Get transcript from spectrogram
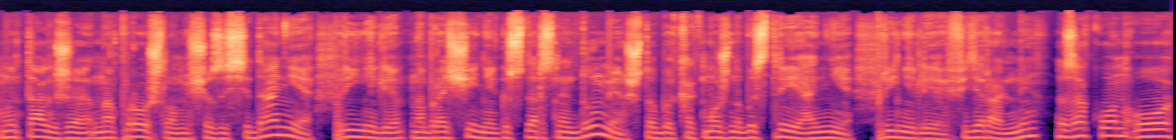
мы также на прошлом еще заседании приняли обращение к Государственной Думе, чтобы как можно быстрее они приняли федеральный закон о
